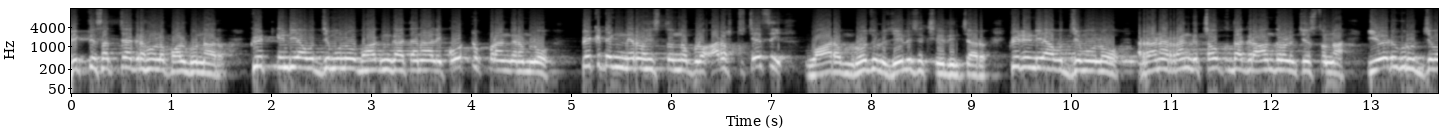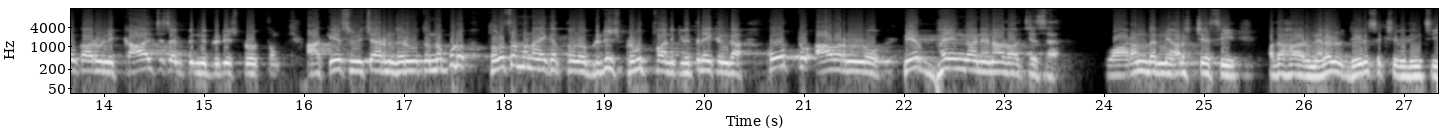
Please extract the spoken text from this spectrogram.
వ్యక్తి సత్యాగ్రహంలో పాల్గొన్నారు. క్విట్ ఇండియా ఉద్యమంలో భాగంగా తెనాలి కోర్టు ప్రాంగణంలో పికెటింగ్ నిర్వహిస్తున్నప్పుడు అరెస్టు చేసి వారం రోజులు జైలు శిక్ష విధించారు. క్విట్ ఇండియా ఉద్యమంలో రణరంగ్ చౌక్ దగ్గర ఆందోళన చేస్తున్న ఏడుగురు ఉద్యమకారుల్ని కాల్చి చంపింది బ్రిటిష్ ప్రభుత్వం. ఆ కేసు విచారణ జరుగుతున్నప్పుడు తులసమ్మ నాయకత్వంలో బ్రిటిష్ ప్రభుత్వానికి వ్యతిరేకంగా కోర్టు ఆవరణలో నిర్భయంగా నినాదాలు చేశారు. వారందరినీ అరెస్ట్ చేసి పదహారు నెలలు జైలు శిక్ష విధించి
